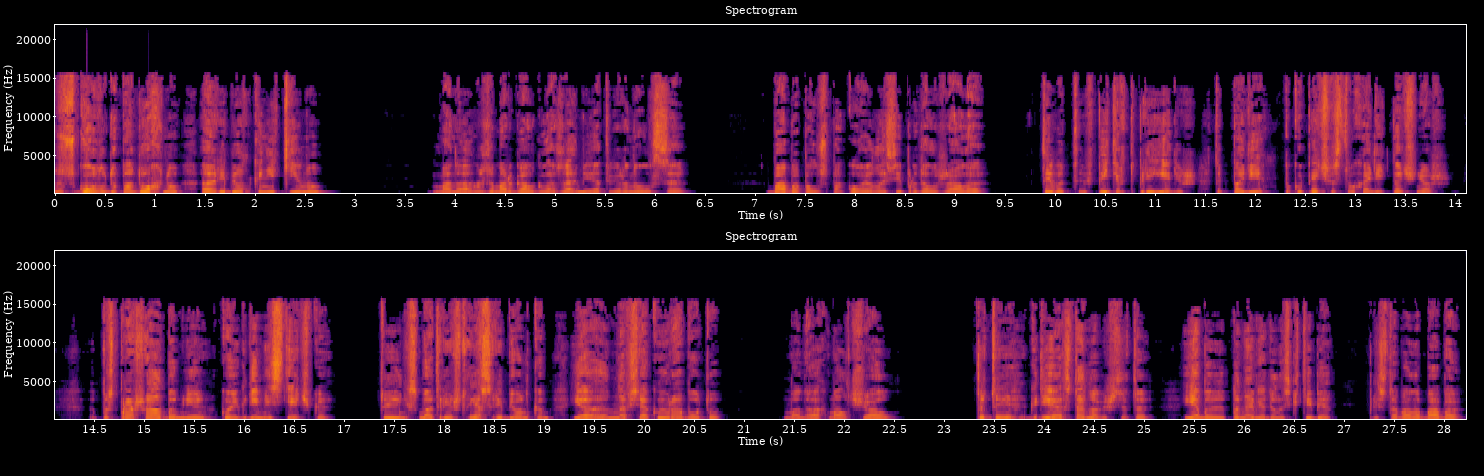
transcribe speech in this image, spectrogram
С голоду подохну, а ребенка не кину. Монах заморгал глазами и отвернулся. Баба поуспокоилась и продолжала. — Ты вот в Питер-то приедешь, так поди по купечеству ходить начнешь. поспрашал бы мне кое-где местечко. Ты не смотри, что я с ребенком, я на всякую работу. Монах молчал. — Да ты где остановишься-то? Я бы понаведалась к тебе, — приставала баба.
